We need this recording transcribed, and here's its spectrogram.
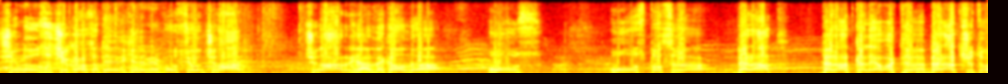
Şimdi hızlı çıkarsa tehlikeli bir pozisyon. Çınar. Çınar yerde kaldı. Oğuz. Oğuz pası. Berat. Berat kaleye baktı. Berat şutu.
